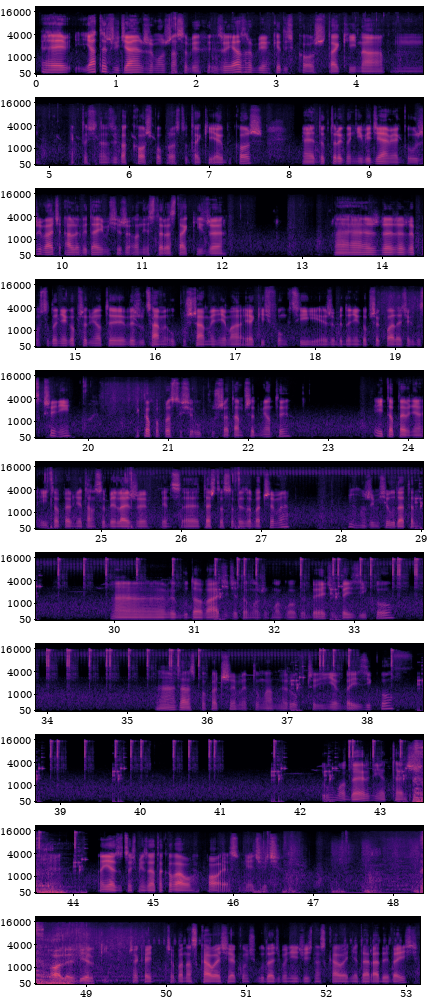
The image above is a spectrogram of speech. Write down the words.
Eee, ja też widziałem, że można sobie, że ja zrobiłem kiedyś kosz taki na, mm, jak to się nazywa, kosz, po prostu taki jakby kosz, e, do którego nie wiedziałem jak go używać, ale wydaje mi się, że on jest teraz taki, że że, że, że po prostu do niego przedmioty wyrzucamy, upuszczamy. Nie ma jakiejś funkcji, żeby do niego przekładać jak do skrzyni. Tylko po prostu się upuszcza tam przedmioty. I to pewnie, i to pewnie tam sobie leży, więc e, też to sobie zobaczymy. Może mi się uda ten e, wybudować, gdzie to może mogłoby być, w Basicu. A, zaraz popatrzymy, tu mamy rów, czyli nie w Basicu. Tu modernie też nie. No Jezu, coś mnie zaatakowało. O, Jezu, niedźwiedź. Ale wielki. Czekaj, trzeba na skałę się jakąś udać, bo niedźwiedź na skałę nie da rady wejść.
